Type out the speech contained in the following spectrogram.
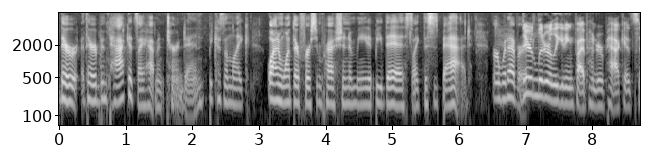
there there have been packets I haven't turned in because I'm like, well, I don't want their first impression of me to be this, like this is bad or whatever. they're literally getting 500 packets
